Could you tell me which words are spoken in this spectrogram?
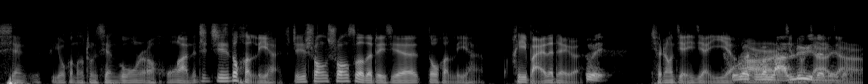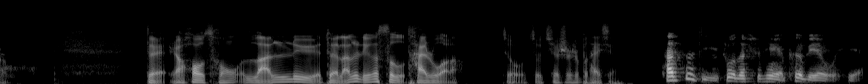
先有可能成先攻，然后红蓝的这这些都很厉害，这些双双色的这些都很厉害，黑白的这个对，全场减一减一啊，蓝绿的加二，对，然后从蓝绿对蓝绿零个四组太弱了，就就确实是不太行。他自己做的事情也特别有限，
